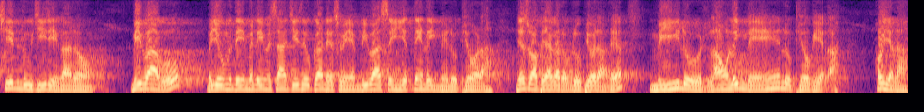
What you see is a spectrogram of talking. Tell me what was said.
ရှေးလူကြီးတွေကတော့မိဘကိုမယုံမသိမလေးမစားကျေးဇူးကမ်းတယ်ဆိုရင်မိဘစိန်ရသိမ့်လိမ့်မယ်လို့ပြောတာမြတ်စွာဘုရားကတော့ဘယ်လိုပြောတာလဲမီးလို့လောင်လိမ့်မယ်လို့ပြောခဲ့တာဟုတ်ရဲ့လား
